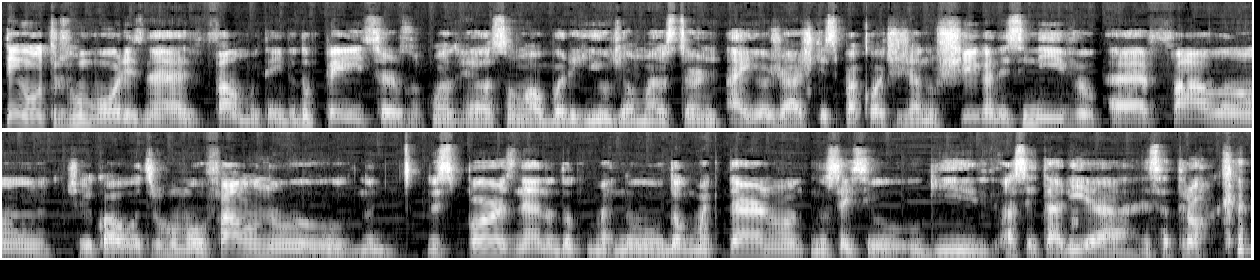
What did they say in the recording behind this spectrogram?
tem outros rumores, né? Falam muito ainda do Pacers, com relação ao Buddy Hield, ao Miles Turner. Aí eu já acho que esse pacote já não chega nesse nível. É, falam. Deixa eu ver qual outro rumor. Falam no, no, no Spurs, né? No Doug, no Doug McDermott. Não sei se o, o Gui aceitaria essa troca.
